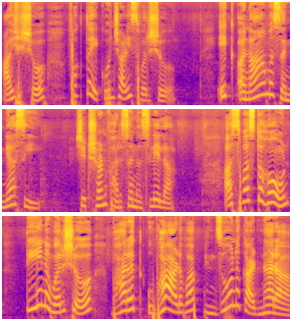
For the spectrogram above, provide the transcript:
आयुष्य फक्त एकोणचाळीस वर्ष. एक अनाम संन्यासी. शिक्षण फारसं नसलेला. अस्वस्थ होऊन तीन वर्ष भारत उभा आडवा पिंजून काढणारा.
